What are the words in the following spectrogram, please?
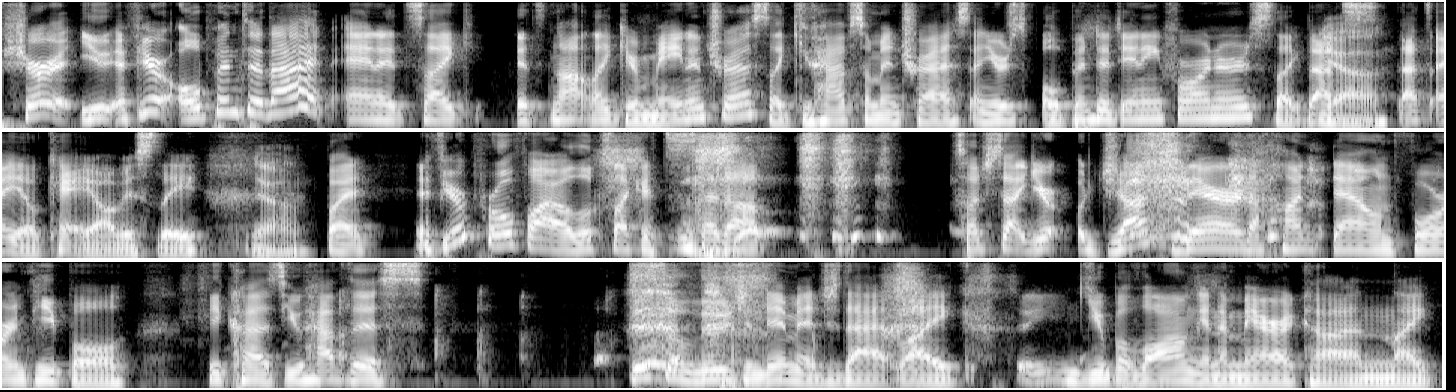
Sure, you if you're open to that and it's like it's not like your main interest, like you have some interest and you're just open to dating foreigners, like that's Yeah. that's a okay, obviously. Yeah. But if your profile looks like it's set up such that you're just there to hunt down foreign people because you have this disillusioned image that like you belong in America and like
